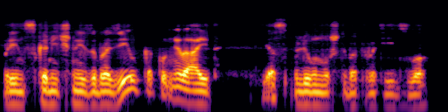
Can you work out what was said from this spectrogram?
Принц комично изобразил, как умирает. Я сплюнул, чтобы отвратить зло.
